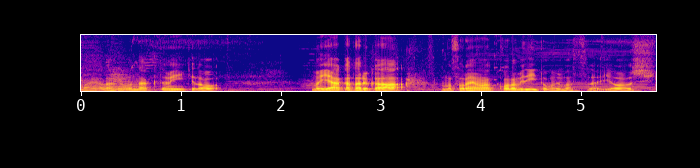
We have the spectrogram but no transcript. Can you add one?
まあ、ヤナメもなくてもいいけど、まあ、ヤカタルか。まあ、その辺は好みでいいと思います。よし。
